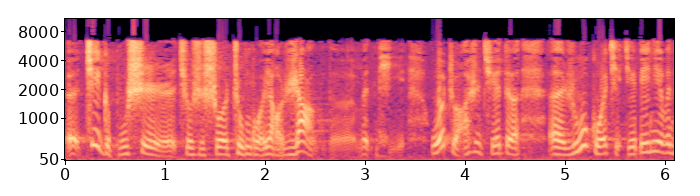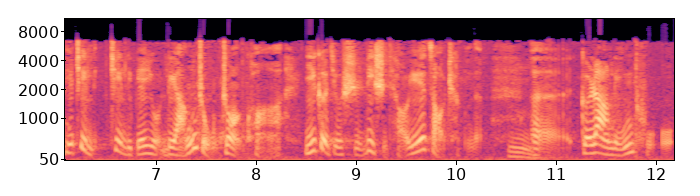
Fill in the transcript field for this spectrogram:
呃，这个不是就是说中国要让的问题。我主要是觉得，呃，如果解决边界问题，这里这里边有两种状况啊，一个就是历史条约造成的，呃，割让领土，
